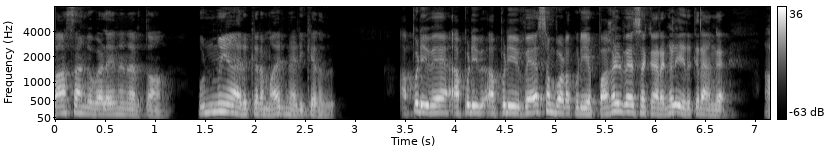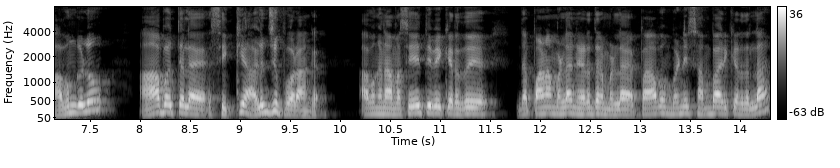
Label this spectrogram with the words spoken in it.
பாசாங்கு வேலைன்னு அர்த்தம்? உண்மையாக இருக்கிற மாதிரி நடிக்கிறது. அப்படி வே அப்படி அப்படி வேஷம் போடக்கூடிய பகல் வேஷக்காரங்கள் இருக்கிறாங்க. அவங்களும் ஆபத்தில் சிக்கி அழிஞ்சு போகிறாங்க அவங்க நாம் சேர்த்து வைக்கிறது இந்த பணமெல்லாம் நிரந்தரமில்லை பாவம் பண்ணி சம்பாதிக்கிறதெல்லாம்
